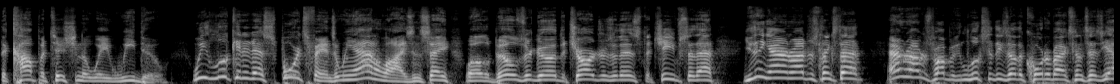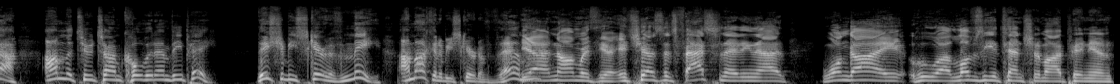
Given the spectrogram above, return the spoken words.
the competition the way we do. We look at it as sports fans and we analyze and say, well, the Bills are good, the Chargers are this, the Chiefs are that. You think Aaron Rodgers thinks that? Aaron Rodgers probably looks at these other quarterbacks and says, yeah, I'm the two time COVID MVP. They should be scared of me. I'm not going to be scared of them. Yeah, no, I'm with you. It's just it's fascinating that One guy who uh, loves the attention, in my opinion,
